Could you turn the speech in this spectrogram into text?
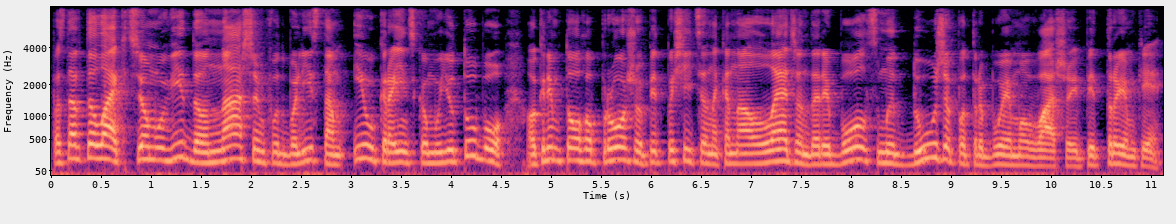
поставте лайк цьому відео нашим футболістам і українському Ютубу. Окрім того, прошу підпишіться на канал Legendary Balls. Ми дуже потребуємо вашої підтримки.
